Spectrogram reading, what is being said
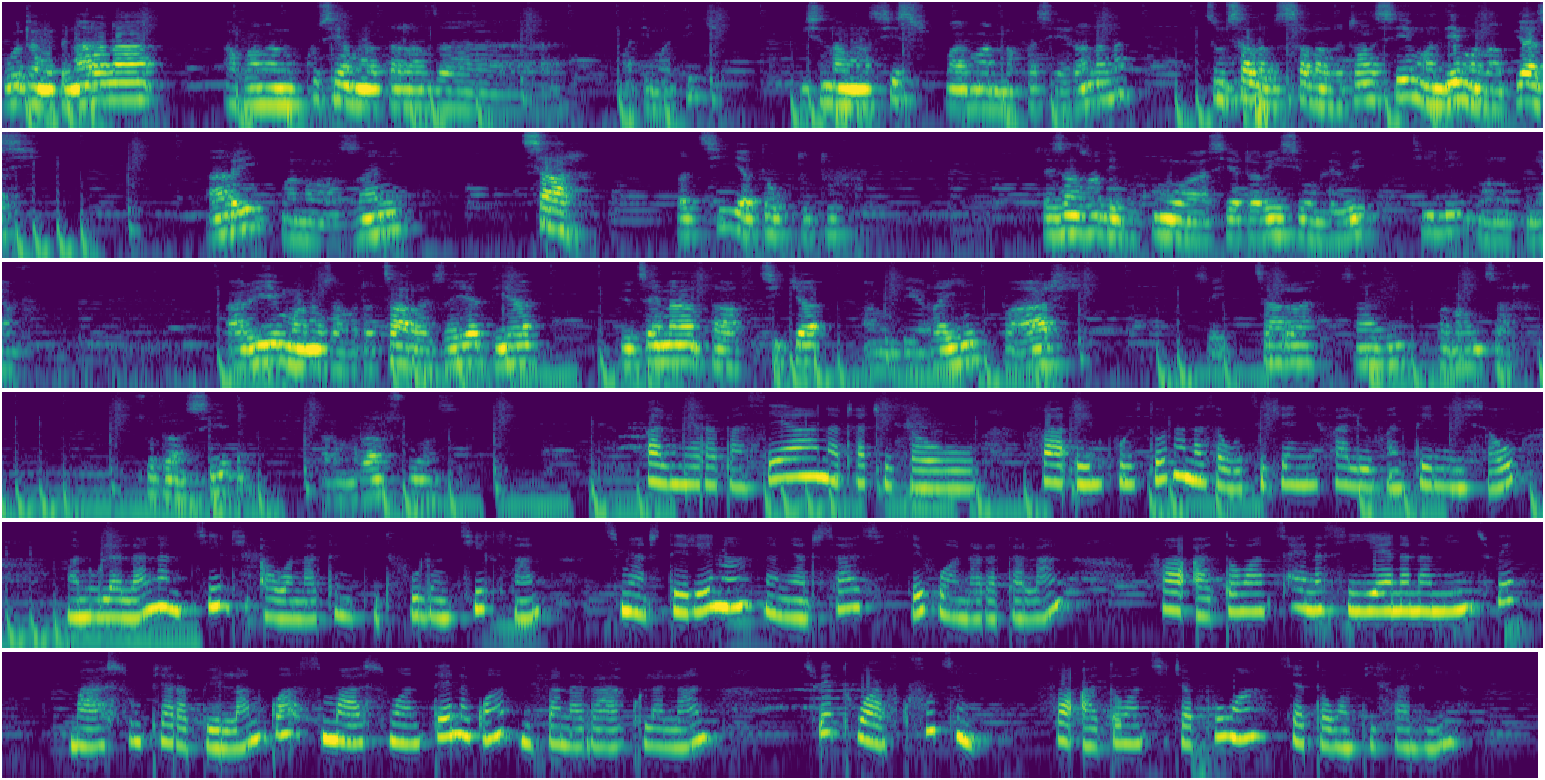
ohatra any am-pianarana havanana kosa amina taranja matematika misy namana sesy maro manana fahasahiranana tsy misalasala avy hatrany se mandeha manampy azy ary manao an'izany Tsara fa tsy ataoko totofo. Zay zany zao dia voafono sehatra re isehoan'ilay hoe tily manompo ny hafa. Ary manao zavatra tsara izay dia toe-tsaina tahafintsika amin'ilay Ray Mpahary izay tsara sady mpanao ny tsara. Misaotra an'ise ary mirary soa an'ise. Faly miaraba an'ise nahatratra izao Fa enimpolo taona nazahoantsika ny fahaleovantena izao, manoa lalàna ny tsily, ao anatin'ny didy folo ny tsily izany. Tsy miandry terena na miandry sazy, izay vao hanara-dalàna, fa atao an-tsaina sy iainana mihitsy hoe mahasoa ny mpiara-belona amiko sy mahasoa ny tenako ny fanarahako lalàna. Tsy hoe toaviko fotsiny, fa atao an-tsitrapo sy atao am-pifaliana.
